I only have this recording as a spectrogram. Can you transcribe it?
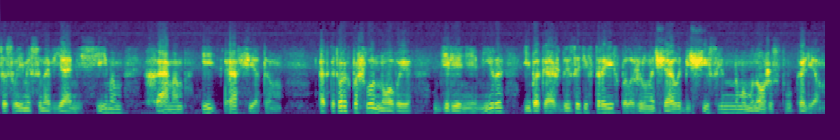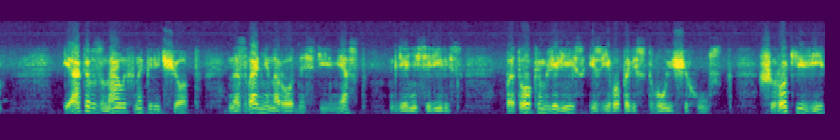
со своими сыновьями Симом, Хамом и Рафетом, от которых пошло новое деление мира, ибо каждый из этих троих положил начало бесчисленному множеству колен. Иаков знал их наперечет, названия народностей и мест — где они селились, потоком лились из его повествующих уст. Широкий вид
